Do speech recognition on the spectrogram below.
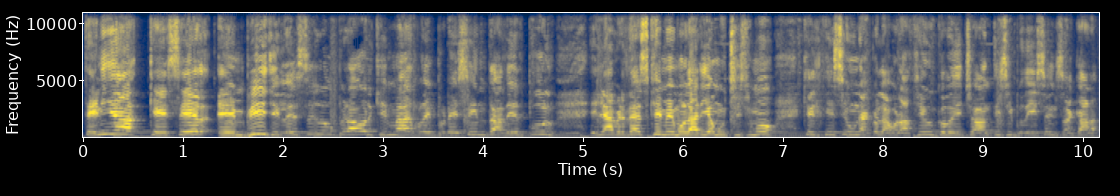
tenía que ser en Vigil. Es el operador que más representa a Deadpool. Y la verdad es que me molaría muchísimo que hiciese una colaboración, como he dicho antes, y pudiesen sacar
